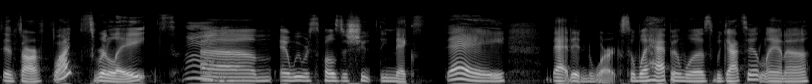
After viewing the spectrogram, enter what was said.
since our flights were late um, and we were supposed to shoot the next day, that didn't work. So what happened was we got to Atlanta.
